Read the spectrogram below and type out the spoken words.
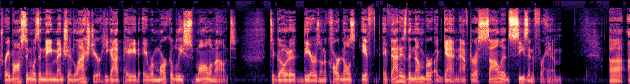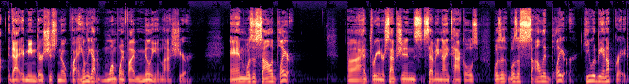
Tre Boston was a name mentioned last year. He got paid a remarkably small amount to go to the Arizona Cardinals. If if that is the number again after a solid season for him, Uh, I- that I mean, there's just no. question. He only got 1.5 million last year, and was a solid player. Uh, had three interceptions, 79 tackles. Was a was a solid player. He would be an upgrade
